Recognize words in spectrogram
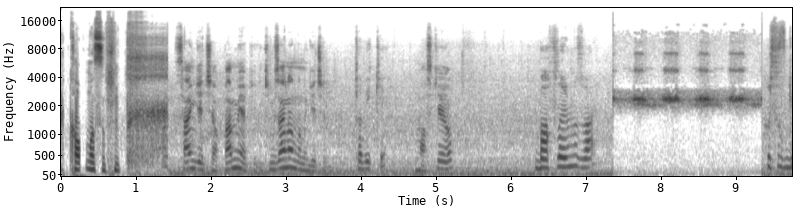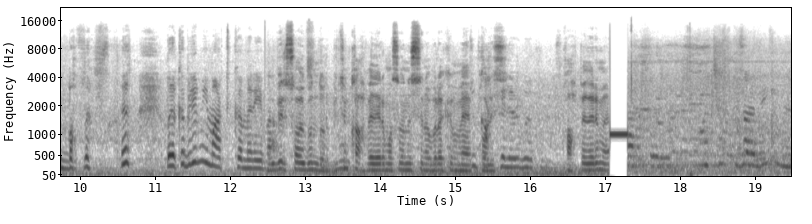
Kapmasın. Sen geç yap. Ben mi yapayım? İkimiz aynı anda mı geçelim? Tabii ki. Maske yok. Bufflarımız var. hırsız gibi baklarız. Bırakabilir miyim artık kamerayı ben? Bu bir soygundur. Bütün kahveleri masanın üstüne bırakın ve Bütün polis. kahveleri bırakın. Kahveleri mi? Çok güzel değil mi?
